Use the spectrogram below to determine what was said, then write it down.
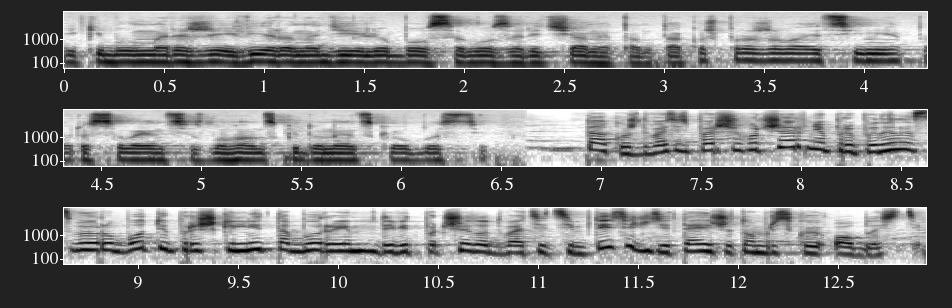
який був в мережі Віра, Надія, Любов, село Зарічани, там також проживають сім'ї переселенці з Луганської Донецької області. Також 21 червня припинили свою роботу і пришкільні табори, де відпочило 27 тисяч дітей Житомирської області.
